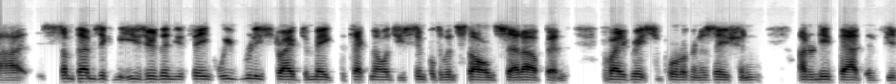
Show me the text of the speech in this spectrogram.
Uh, sometimes it can be easier than you think. We really strive to make the technology simple to install and set up and provide a great support organization underneath that. If you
